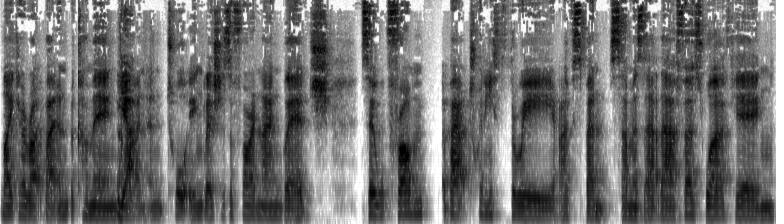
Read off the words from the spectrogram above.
Like I write about in Becoming. Yeah. I went and taught English as a foreign language. So from about 23, I've spent summers out there, first working.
